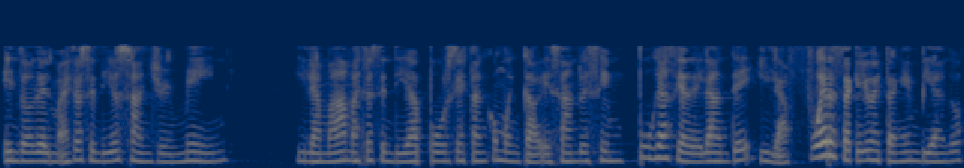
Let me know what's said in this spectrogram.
en donde el maestro ascendido Saint Germain y la amada maestra ascendida Porcia están como encabezando ese empuje hacia adelante y la fuerza que ellos están enviando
